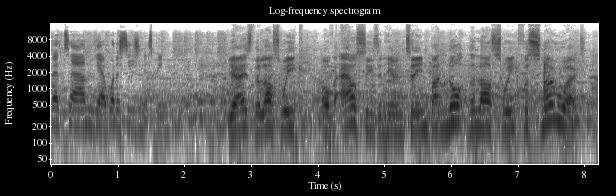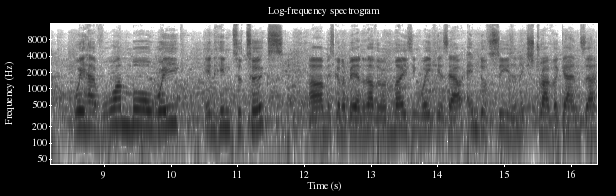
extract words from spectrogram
but um, yeah, what a season it's been. Yeah, it's the last week of our season here in Tignes, but not the last week for Snoworks. We have one more week in Hintertux. Um, it's going to be another amazing week. It's our end of season extravaganza.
